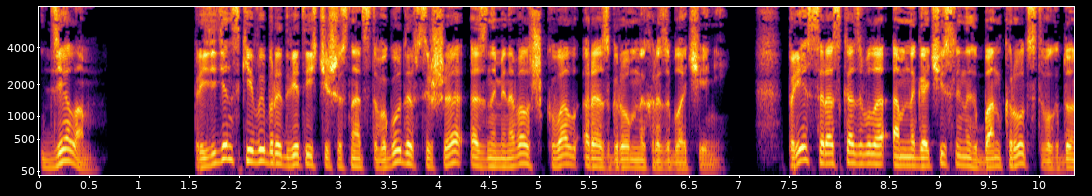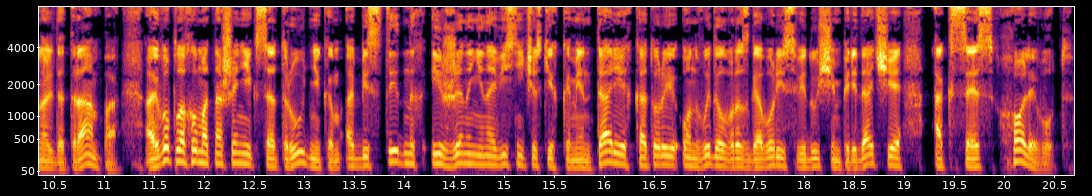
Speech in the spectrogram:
делом. Президентские выборы 2016 года в США ознаменовал шквал разгромных разоблачений. Пресса рассказывала о многочисленных банкротствах Дональда Трампа, о его плохом отношении к сотрудникам, о бесстыдных и женоненавистнических комментариях, которые он выдал в разговоре с ведущим передачи «Access Hollywood».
